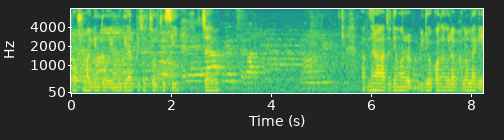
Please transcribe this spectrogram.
সবসময় কিন্তু এই মিডিয়ার পিছনে চলতেছি। যাই হোক আপনারা যদি আমার ভিডিও কথাগুলো ভালো লাগে,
